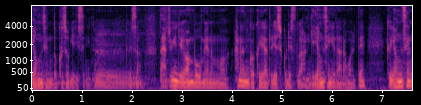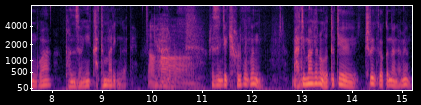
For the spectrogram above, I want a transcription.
영생도 그 속에 있으니까 음. 그래서 나중에 이제 요한복음에는 뭐 하나님과 그의 아들 예수 그리스도를 아는 게 영생이다라고 할 때 그 영생과 번성이 같은 말인 것 같아요. 아하 그래서 이제 결국은 마지막에는 어떻게 출애굽기가 끝나냐면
